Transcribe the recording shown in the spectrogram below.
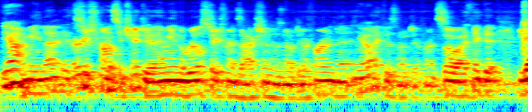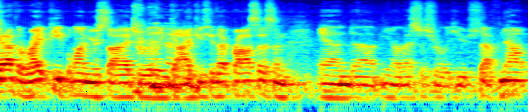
Yeah. I mean that it's Very just true. constantly changing. I mean the real estate transaction is no different, and Yeah. life is no different. So I think that you gotta have the right people on your side to really guide you through that process, and and uh, you know that's just really huge stuff. Now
